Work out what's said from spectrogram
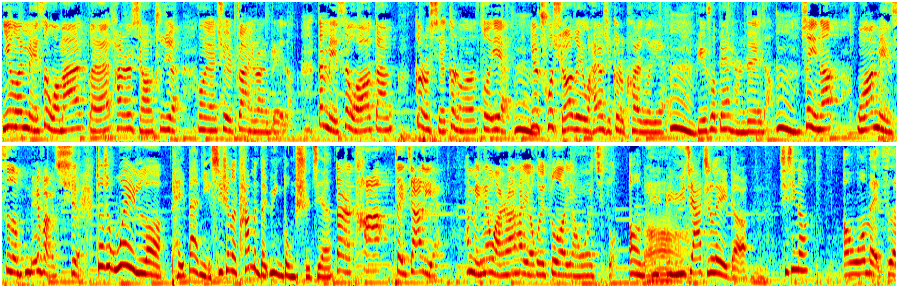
因为每次我妈本来她是想出去公园去转一转之类的，但每次我要干各种写各种的作业，嗯，因为除了学校作业，我还要写各种课外作业，嗯，比如说编程之类的，嗯，所以呢，我妈每次都没法去，就是为了陪伴你，牺牲了他们的运动时间。但是她在家里，她每天晚上她也会做仰卧起坐，哦，啊瑜瑜伽之类的。西西呢？嗯，我每次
